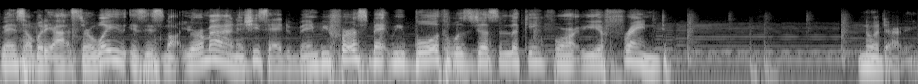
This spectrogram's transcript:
When somebody asked her why is this not your man? And she said when we first met we both was just looking for a friend. No darling.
